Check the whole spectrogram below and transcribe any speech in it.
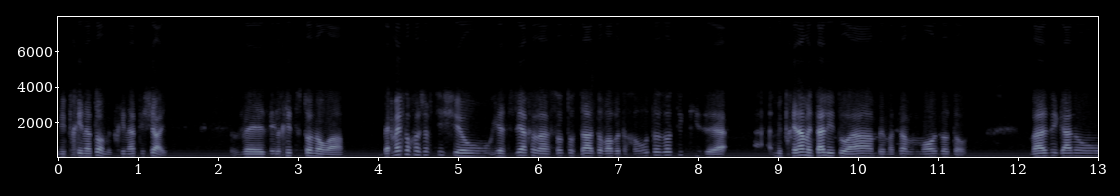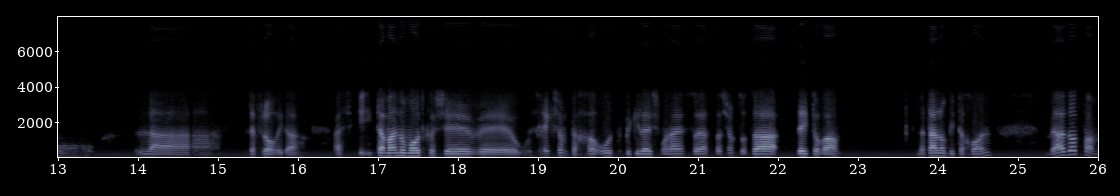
מבחינתו, מבחינת ישי. וזה הלחיץ אותו נורא. באמת לא חשבתי שהוא יצליח לעשות תוצאה טובה בתחרות הזאת, כי זה, מבחינה מנטלית הוא היה במצב מאוד לא טוב. ואז הגענו לפלורידה, אז התאמנו מאוד קשה, והוא שיחק שם תחרות בגילי 18, עשה שם תוצאה די טובה. נתן לו ביטחון, ואז עוד פעם,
